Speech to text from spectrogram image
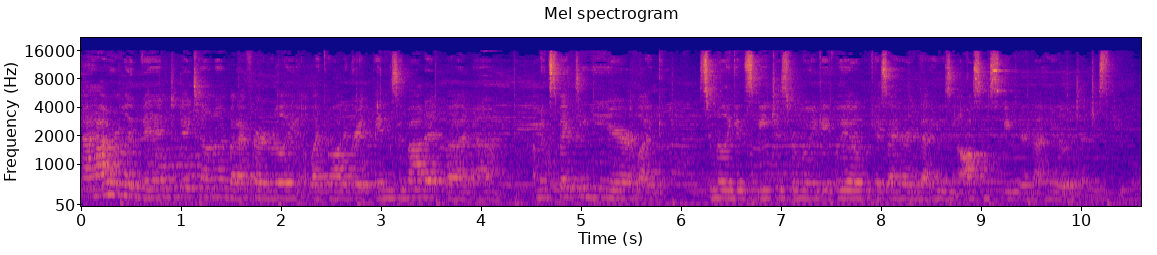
I haven't really been to Daytona, but I've heard really like a lot of great things about it. But um, I'm expecting to hear like some really good speeches from Louis Giglio because I heard that he was an awesome speaker and that he really touches people.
